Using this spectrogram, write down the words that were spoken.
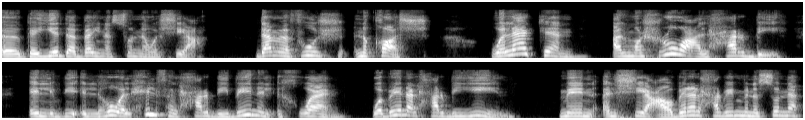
جيدة بين السنة والشيعة. ده ما فيهوش نقاش. ولكن المشروع الحربي اللي, بي اللي هو الحلف الحربي بين الإخوان وبين الحربيين من الشيعة وبين الحربيين من السنة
